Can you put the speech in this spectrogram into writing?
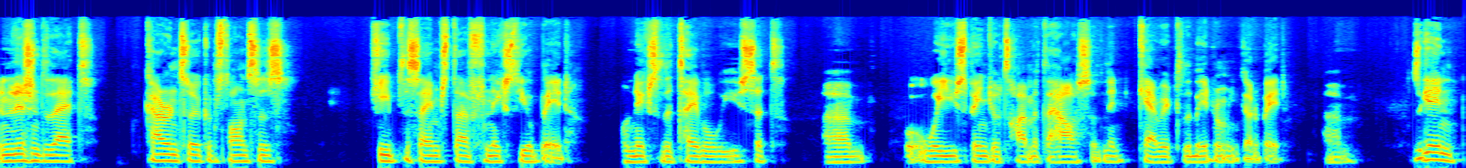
in addition to that, current circumstances, keep the same stuff next to your bed or next to the table where you sit, um, where you spend your time at the house, and then carry it to the bedroom and go to bed. Um, again,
